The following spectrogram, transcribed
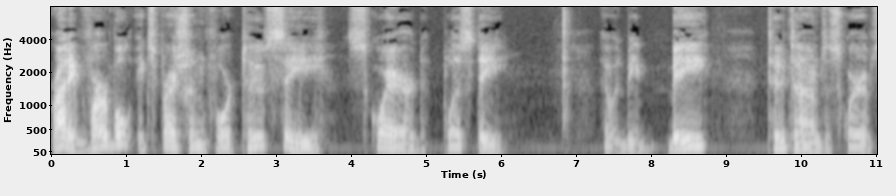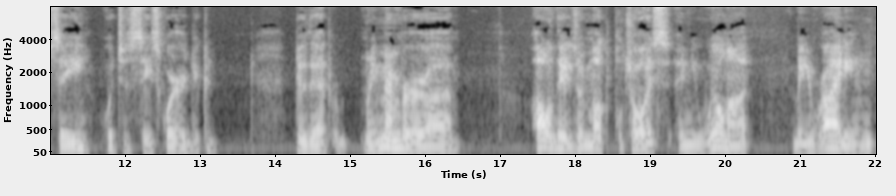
Write a verbal expression for 2c squared plus d. That would be b 2 times the square of c, which is c squared. You could do that. Remember, uh, all of these are multiple choice, and you will not be writing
